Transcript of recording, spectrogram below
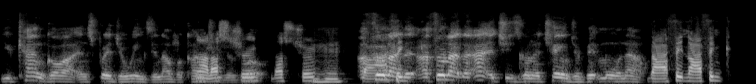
you can go out and spread your wings in other No, countries that's as true. well. That's true. Mhm. I feel I like think- the, I feel like the attitude's gonna change a bit more now. No, I think no, I think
